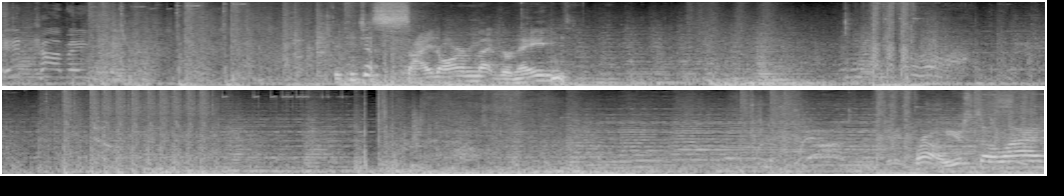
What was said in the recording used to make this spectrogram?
Incoming! Did he just sidearm that grenade? Bro, you're still alive?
